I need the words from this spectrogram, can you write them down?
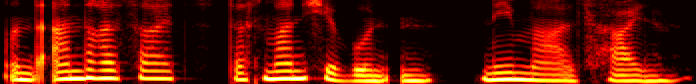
und andererseits, dass manche Wunden niemals heilen.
